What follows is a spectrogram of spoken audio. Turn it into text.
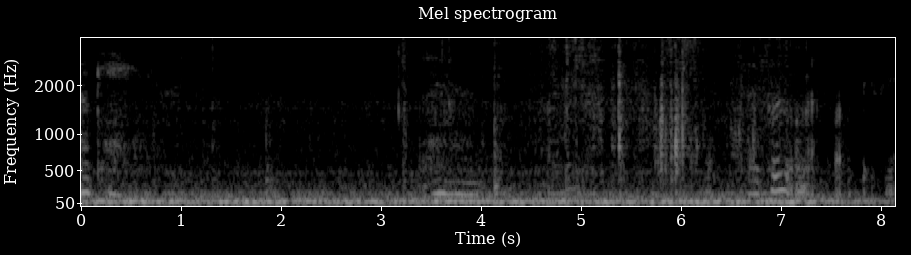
Okay. And I put it on that spot, Stacey.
